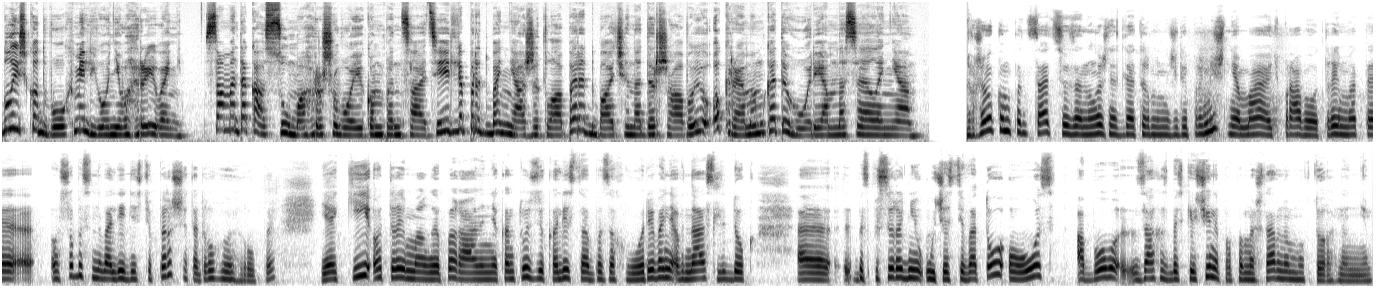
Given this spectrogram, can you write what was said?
близько 2 мільйонів гривень. Саме така сума грошової компенсації для придбання житла передбачена державою окремим категоріям населення. Грошову компенсацію за належне для отримання приміщення мають право отримати е, особи з інвалідністю першої та другої групи, які отримали поранення, контузію, каліцтво або захворювання внаслідок е, безпосередньої участі в АТО, ООС або захист батьківщини при повномасштабному вторгненні.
